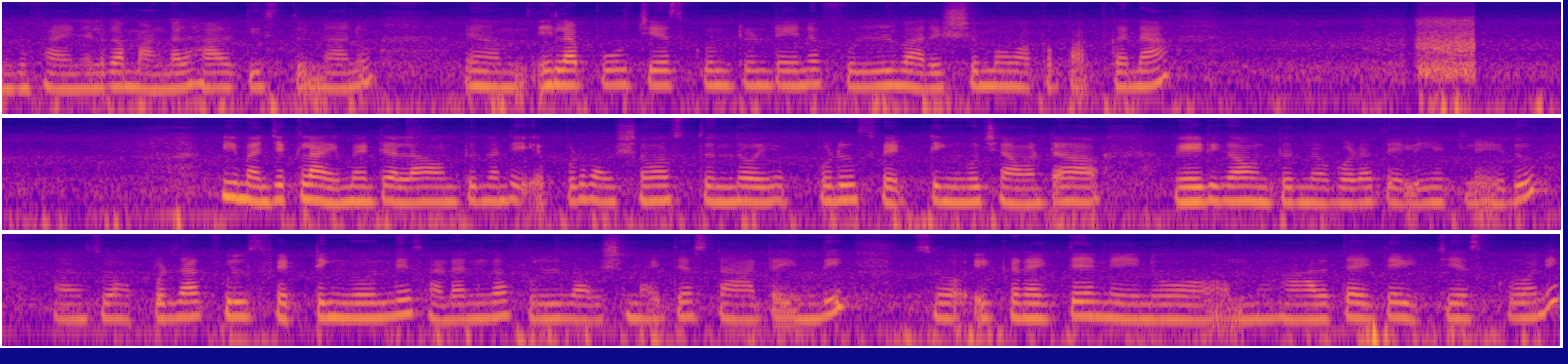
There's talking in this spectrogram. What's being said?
ఇంకా ఫైనల్గా మంగళహారతి ఇస్తున్నాను. ఇలా పూజ చేసుకుంటుంటేనే ఫుల్ వర్షము ఒక పక్కన. ఈ మధ్య క్లైమేట్ ఎలా ఉంటుందంటే ఎప్పుడు వర్షం వస్తుందో ఎప్పుడు స్వెట్టింగ్ చెమట వేడిగా ఉంటుందో కూడా తెలియట్లేదు. సో అప్పుడు దాకా ఫుల్ స్వెట్టింగ్ ఉంది. సడన్గా ఫుల్ వర్షం అయితే స్టార్ట్ అయింది. సో ఇక్కడైతే నేను హారతి అయితే ఇచ్చేసుకొని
